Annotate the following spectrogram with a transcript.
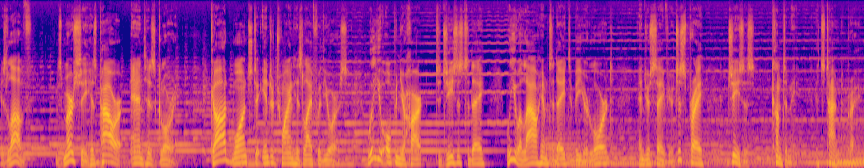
His love, His mercy, His power, and His glory. God wants to intertwine His life with yours. Will you open your heart to Jesus today? Will you allow Him today to be your Lord and your Savior? Just pray, Jesus, come to me. It's time to pray.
